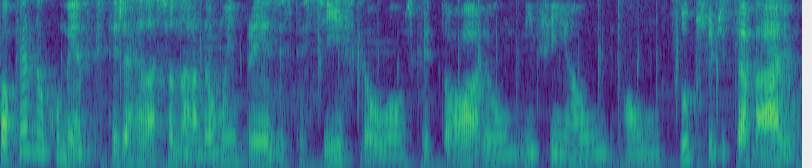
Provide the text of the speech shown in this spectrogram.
Qualquer documento que esteja relacionado a uma empresa específica ou a um escritório, ou, enfim, a um, a um, fluxo de trabalho,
